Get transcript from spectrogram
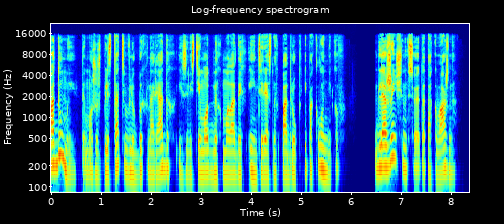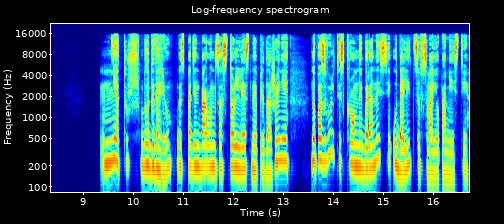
Подумай, ты можешь блистать в любых нарядах и завести модных молодых и интересных подруг и поклонников. Для женщин все это так важно. Нет уж, благодарю, господин барон, за столь лестное предложение, но позвольте скромной баронессе удалиться в свое поместье.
